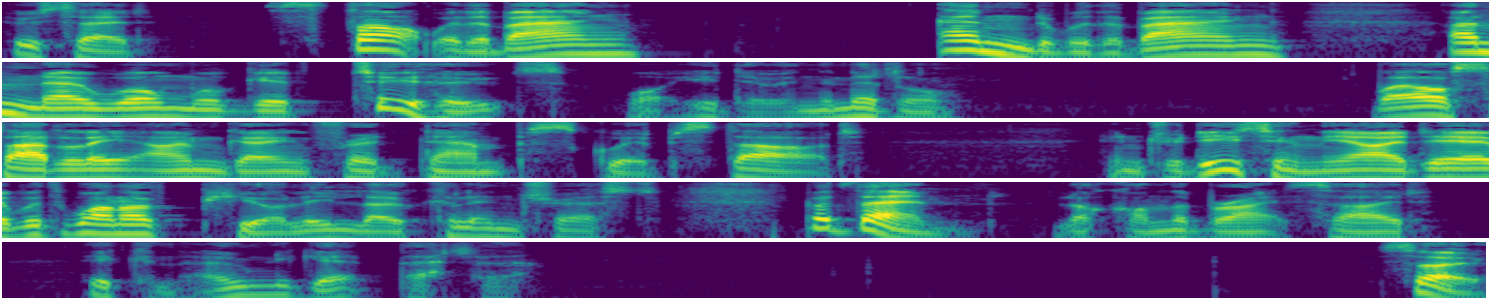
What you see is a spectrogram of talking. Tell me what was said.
who said, start with a bang, end with a bang, and no one will give two hoots what you do in the middle. Well, sadly, I'm going for a damp squib start, introducing the idea with one of purely local interest. But then, look on the bright side. It can only get better. So,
